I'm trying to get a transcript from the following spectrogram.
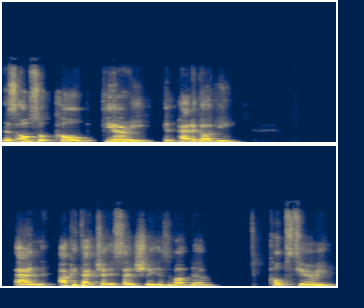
There's also Kolb theory in pedagogy. And architecture essentially is about the Kolb's theory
